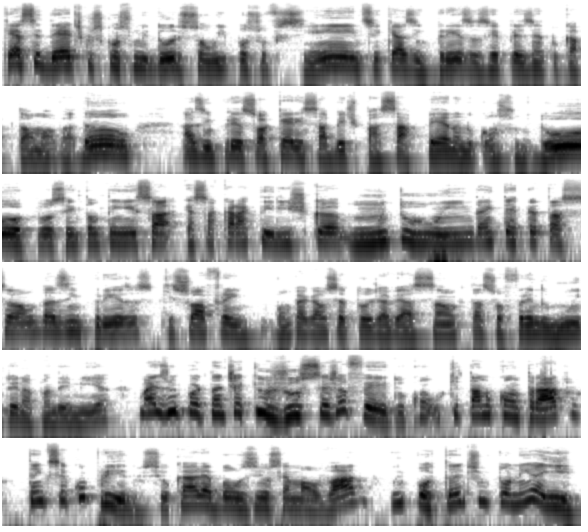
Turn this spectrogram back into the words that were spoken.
que é essa ideia de que os consumidores são hipossuficientes e que as empresas representam o capital malvadão, as empresas só querem saber de passar a perna no consumidor. Você então tem essa, essa característica muito ruim da interpretação das empresas que sofrem. Vamos pegar o setor de aviação que está sofrendo muito aí na pandemia, mas o importante é que o justo seja feito. O que está no contrato tem que ser cumprido. Se o cara é bonzinho ou se é malvado, o importante não estou nem aí.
